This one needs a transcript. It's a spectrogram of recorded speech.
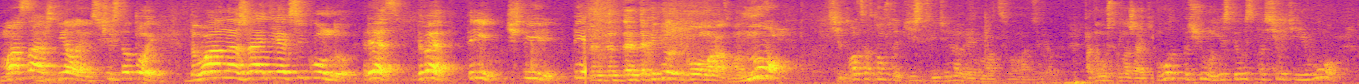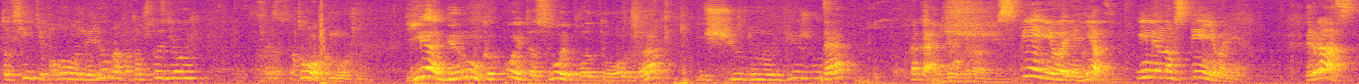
Массаж делаем с чистотой. Два нажатия в секунду. Раз, два, три, четыре, пять. Доходило до такого маразма. Но ситуация в том, что действительно в реанимации ломаются ребра. Потому что нажатие. Вот почему, если вы спасете его, то все эти поломанные ребра потом что сделают? Ток можно. Я беру какой-то свой платок, да, ищу, думаю, вижу, да? Какая? Вспенивание, нет, именно вспенивание. Раз,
